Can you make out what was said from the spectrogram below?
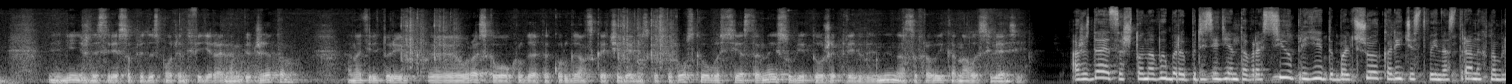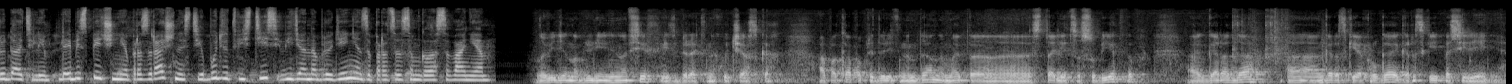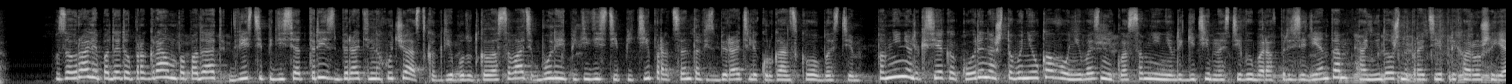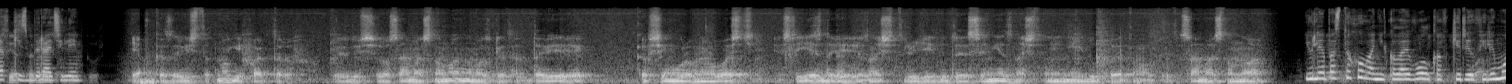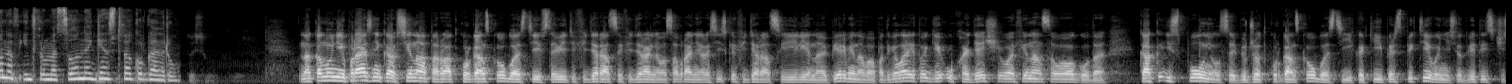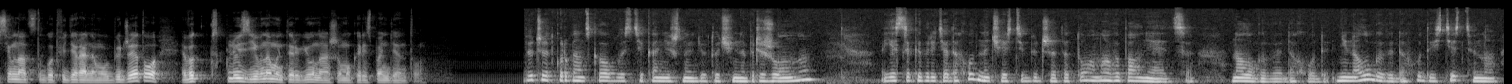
Денежные средства предусмотрены федеральным бюджетом. На территории э, Уральского округа это Курганская, Челябинская, Свердловская область. Все остальные субъекты уже переведены на цифровые каналы связи. Ожидается, что на выборы президента в Россию приедет большое количество иностранных наблюдателей. Для обеспечения прозрачности будет вестись видеонаблюдение за процессом голосования. Но видеонаблюдение на всех избирательных участках, а пока по предварительным данным это столица субъектов, а города, а городские округа и городские поселения. В Заурале под эту программу попадают 253 избирательных участка, где будут голосовать более 55% избирателей Курганской области. По мнению Алексея Кокорина, чтобы ни у кого не возникло сомнений в легитимности выборов президента, они должны пройти при хорошей явке избирателей. Явка зависит от многих факторов. Прежде всего, самое основное, на мой взгляд, это доверие ко всем уровням власти. Если есть доверие, значит люди идут, а если нет, значит они не идут. Поэтому это самое основное. Юлия Пастухова, Николай Волков, Кирилл Филимонов, информационное агентство Курган.ру. Накануне праздников сенатор от Курганской области в Совете Федерации Федерального собрания Российской Федерации Елена Перминова подвела итоги уходящего финансового года. Как исполнился бюджет Курганской области и какие перспективы несет 2017 год федеральному бюджету в эксклюзивном интервью нашему корреспонденту. Бюджет Курганской области, конечно, идет очень напряженно. Если говорить о доходной части бюджета, то она выполняется, налоговые доходы. Не налоговые доходы, естественно,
